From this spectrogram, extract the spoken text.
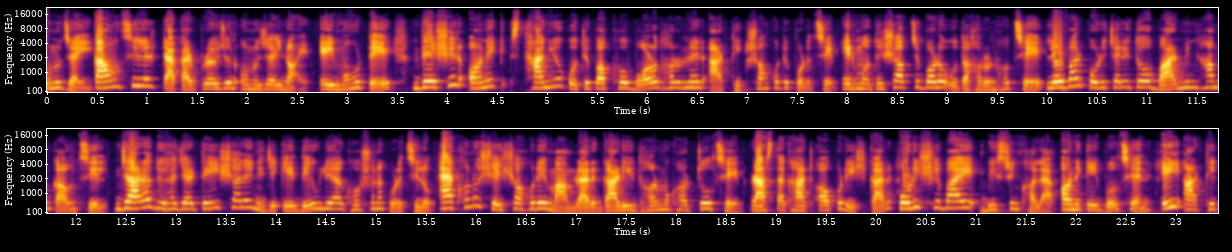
অনুযায়ী, কাউন্সিলের টাকার প্রয়োজন অনুযায়ী নয়। এই মুহূর্তে দেশের অনেক স্থানীয় কর্তৃপক্ষ বড় ধরনের আর্থিক সংকটে পড়েছে। এর মধ্যে সবচেয়ে বড় উদাহরণ হচ্ছে লেবার পরিচালিত বার্মিংহাম কাউন্সিল, যারা দুই হাজার তেইশ সালে নিজেকে দেউলিয়া ঘোষণা করেছিল। এখনও সেই শহরে মামলার গাড়ি, ধর্মঘট চলছে। রাস্তাঘাট অপরিষ্কার, পরিষেবায় বিশৃঙ্খলা। অনেকেই বলছেন, এই আর্থিক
